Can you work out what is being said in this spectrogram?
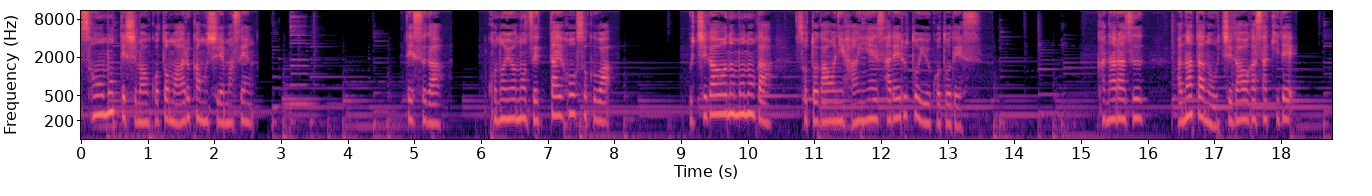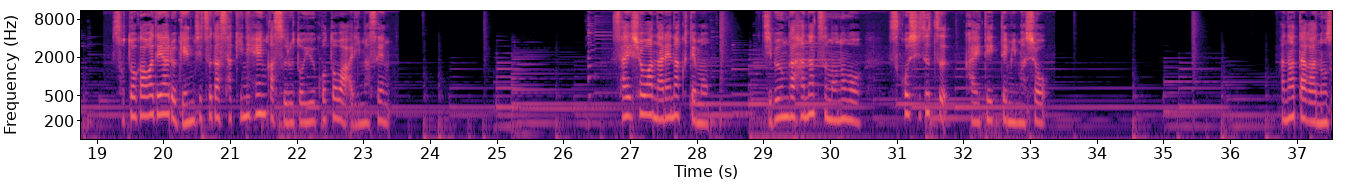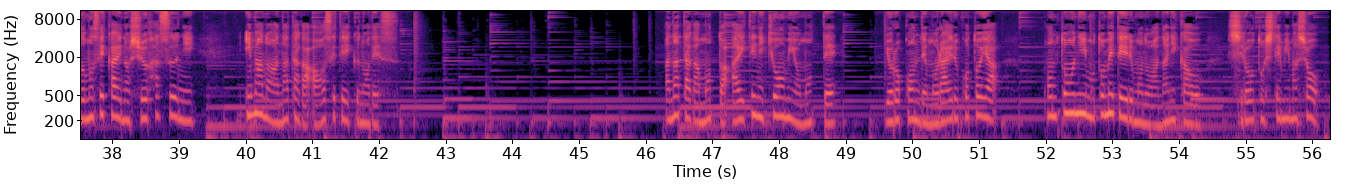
そう思ってしまうこともあるかもしれません。ですがこの世の絶対法則は内側のものが外側に反映されるということです。必ずあなたの内側が先で外側である現実が先に変化するということはありません。最初は慣れなくても自分が放つものを少しずつ変えていってみましょう。あなたが望む世界の周波数に今のあなたが合わせていくのです。あなたがもっと相手に興味を持って喜んでもらえることや本当に求めているものは何かを知ろうとしてみましょう。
